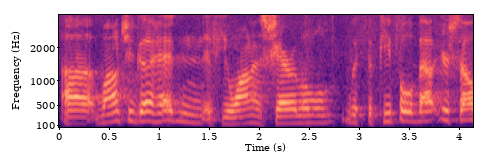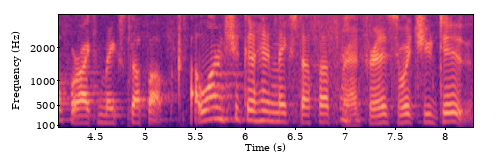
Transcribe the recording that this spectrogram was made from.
Uh, why don't you go ahead and, if you want to, share a little with the people about yourself, or I can make stuff up. Uh, Why don't you go ahead and make stuff up, Bradford? It's what you do.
